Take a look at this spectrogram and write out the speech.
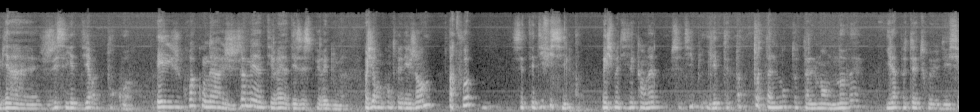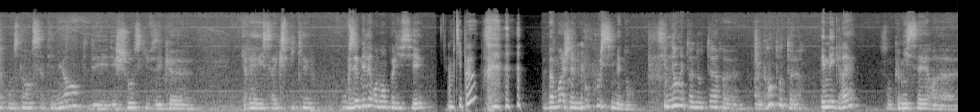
eh bien, j'essayais de dire pourquoi. Et je crois qu'on n'a jamais intérêt à désespérer de l'humain. Moi, j'ai rencontré des gens, parfois, c'était difficile. Mais je me disais quand même, ce type, il est peut-être pas totalement, totalement mauvais. Il a peut-être eu des circonstances atténuantes, des, choses qui faisaient que il y avait ça expliquait. Vous aimez les romans policiers? Un petit peu ben Moi, j'aime beaucoup Simenon. Simenon est un auteur, euh, un grand auteur. Et Maigret, son commissaire euh,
